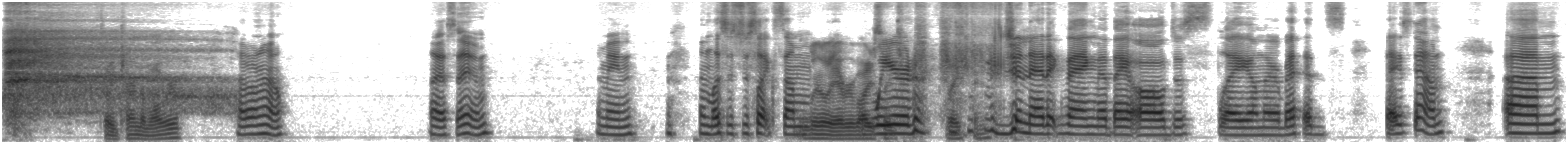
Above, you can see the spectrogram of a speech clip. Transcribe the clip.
so he turned them over. I don't know. I assume. I mean, unless it's just like some Literally everybody. weird genetic thing that they all just lay on their beds face down. Um,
